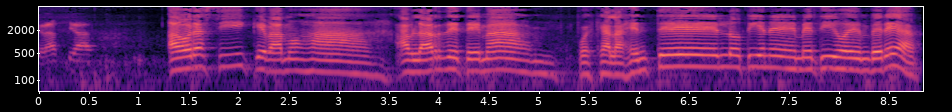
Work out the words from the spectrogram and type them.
Gracias. Ahora sí que vamos a hablar de temas pues que a la gente lo tiene metido en verea.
